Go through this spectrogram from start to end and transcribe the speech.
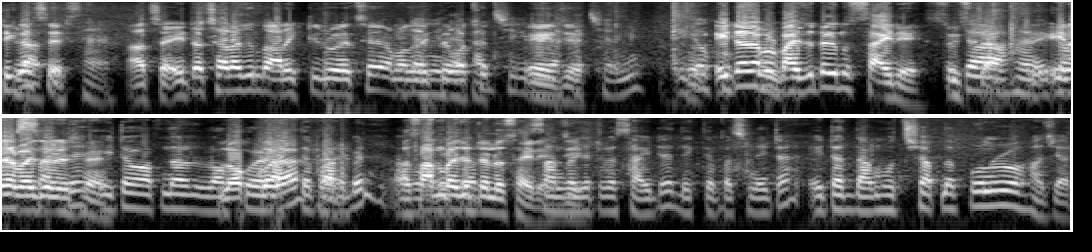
ঠিক আছে? হ্যাঁ। আচ্ছা এটা ছাড়া কিন্তু আরেকটি রয়েছে আমাদের এটা দেখতে পাচ্ছেন। এই যে। এটার আবার বাইজোটা কিন্তু সাইডে সুইচটা হ্যাঁ এটার বাইজোটা এ, হ্যাঁ। এটাও আপনার লক করে রাখতে। পারবেন। আর visor হলো এ, জি। সানভাইজার সাইডে দেখতে পাচ্ছেন এটা। এটার দাম হচ্ছে আপনার 15000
